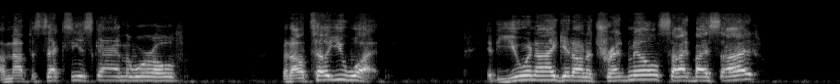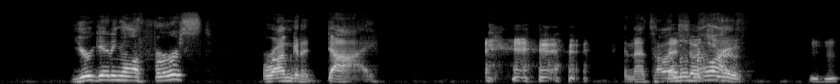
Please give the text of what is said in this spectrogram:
I'm not the sexiest guy in the world. But I'll tell you what, if you and I get on a treadmill side by side, you're getting off first, or I'm going to die. And that's how That's I live so my true. life. Mhm.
